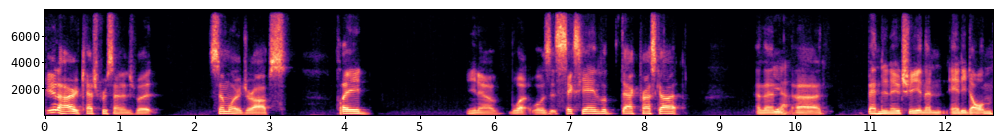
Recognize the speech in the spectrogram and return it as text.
He had a higher catch percentage, but similar drops. Played, you know, what what was it? Six games with Dak Prescott, and then Yeah. uh, Ben DiNucci and then Andy Dalton.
